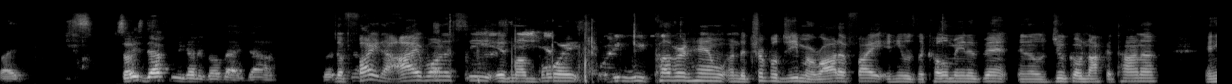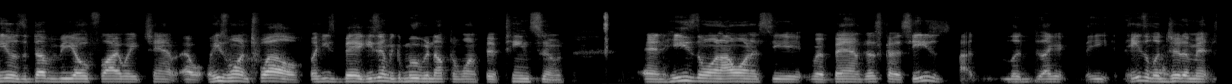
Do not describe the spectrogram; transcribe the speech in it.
Like, so he's definitely gonna go back down. But, the fight that I want to see is my boy. We, we covered him on the Triple G Murata fight, and he was the co-main event, and it was Junto Nakatani and he was the WBO flyweight champ. He's 112, but he's big. He's gonna be moving up to 115 soon, and he's the one I want to see with Bam, just because he's uh, like he, he's a legitimate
